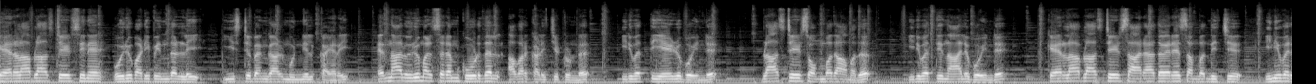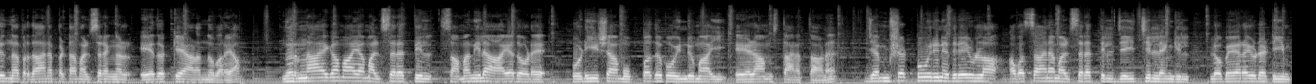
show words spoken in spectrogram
കേരള ബ്ലാസ്റ്റേഴ്സിനെ ഒരു പടി പിന്തള്ളി ഈസ്റ്റ് ബംഗാൾ മുന്നിൽ കയറി. എന്നാൽ ഒരു മത്സരം കൂടുതൽ അവർ കളിച്ചിട്ടുണ്ട്. ഇരുപത്തിയേഴ് പോയിന്റ്. ബ്ലാസ്റ്റേഴ്സ് ഒമ്പതാമത്. ഇരുപത്തിനാല് പോയിന്റ്. കേരള ബ്ലാസ്റ്റേഴ്സ് ആരാധകരെ സംബന്ധിച്ച് ഇനി വരുന്ന പ്രധാനപ്പെട്ട മത്സരങ്ങൾ ഏതൊക്കെയാണെന്ന് പറയാം. നിർണായകമായ മത്സരത്തിൽ സമനില ആയതോടെ ഒഡീഷ മുപ്പത് പോയിന്റുമായി ഏഴാം സ്ഥാനത്താണ്. ജംഷഡ്പൂരിനെതിരെയുള്ള അവസാന മത്സരത്തിൽ ജയിച്ചില്ലെങ്കിൽ ലൊബേറയുടെ ടീം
